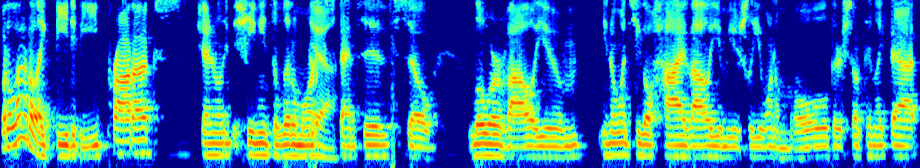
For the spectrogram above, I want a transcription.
but a lot of like B2B products, generally machining's a little more Yeah. expensive. So lower volume, you know, once you go high volume, usually you want to mold or something like that.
